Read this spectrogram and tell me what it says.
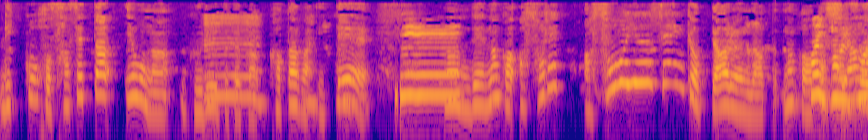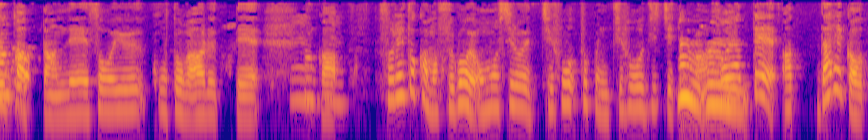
立候補させたようなグループといううん。か方がいて、へえ。なんで、なんか、あ、それ、あ、そういう選挙ってあるんだって、なんか私知はいはい。はいらなかったんで、そういうことがあるって、なんか、それとかもすごい面白い、地方、特に地方自治とか、うんうん。そうやって、あ、誰かを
